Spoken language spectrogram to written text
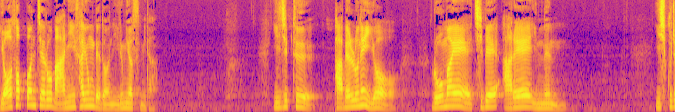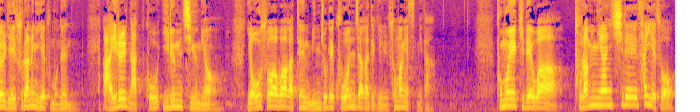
여섯 번째로 많이 사용되던 이름이었습니다. 이집트, 바벨론에 이어 로마의 지배 아래에 있는 29절 예수라는 이의 부모는 아이를 낳고 이름 지으며 여우수아와 같은 민족의 구원자가 되길 소망했습니다. 부모의 기대와 불합리한 시대 사이에서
